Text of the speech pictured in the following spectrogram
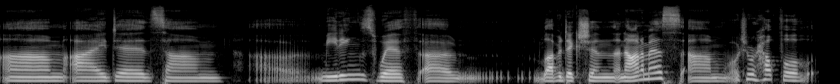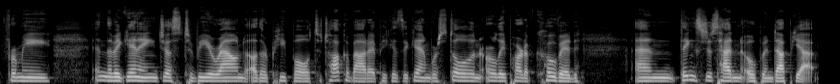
Um, I did some uh, meetings with uh, Love Addiction Anonymous, um, which were helpful for me in the beginning just to be around other people to talk about it because, again, we're still in early part of COVID and things just hadn't opened up yet.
